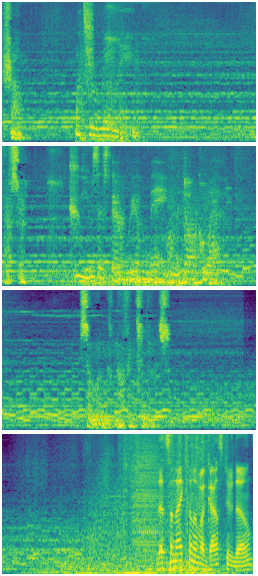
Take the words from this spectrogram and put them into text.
Sean. What's your real name? That's it. Who uses their real name on the dark web? Someone with nothing to lose. That's an icon of a gunsmith though.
